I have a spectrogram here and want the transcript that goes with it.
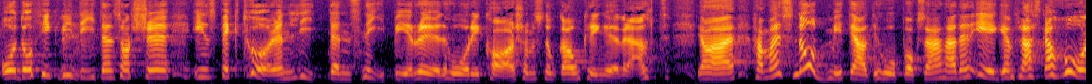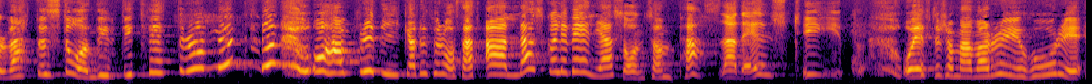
och då fick vi dit en sorts eh, inspektör, en liten snipig rödhårig karl som snokade omkring överallt. Ja, han var en snobb mitt i alltihop också. Han hade en egen flaska hårvatten stående ute i tvättrummet. Och han predikade för oss att alla skulle välja sånt som passade ens typ. Och eftersom han var rödhårig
